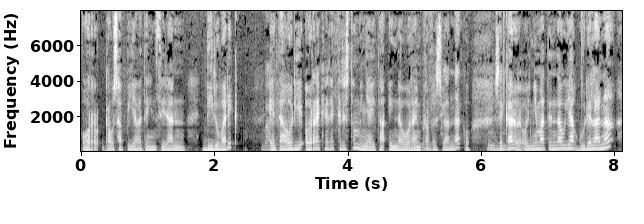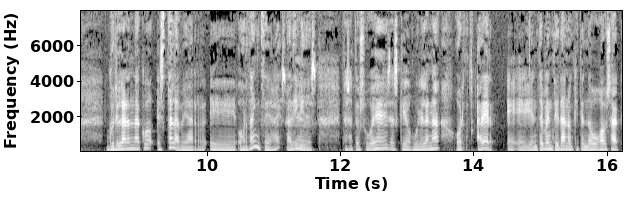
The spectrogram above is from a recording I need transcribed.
hor gauza pila bat egin ziran diru barik, Bai. Eta hori horrek ere kriston mina ita- indau orain profesioan dako. Ze, karo, oin ematen dau ja gure lana, gure larandako ez tala behar e, ordaintzea, ez, adibidez. Eta esate oso ez, eske gure lana, or, a ber, e, evidentemente danok iten dugu gauzak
